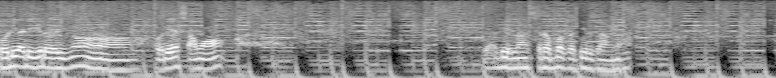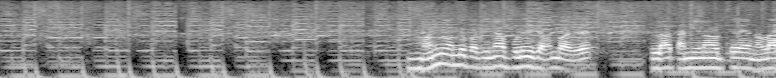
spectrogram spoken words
கொடி அடிக்கிற வரைக்கும் ஒரே சமம். அடியெல்லாம் சிறப்பாக கட்டியிருக்காங்க. மண் வந்து பார்த்திங்கன்னா புழுதி கிளம்பாது. ஃபுல்லாக தண்ணியெலாம் விட்டு நல்லா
